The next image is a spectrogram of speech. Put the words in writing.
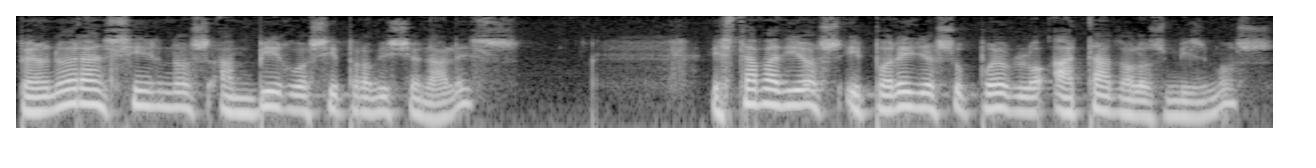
pero no eran signos ambiguos y provisionales. ¿Estaba Dios y por ello su pueblo atado a los mismos?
